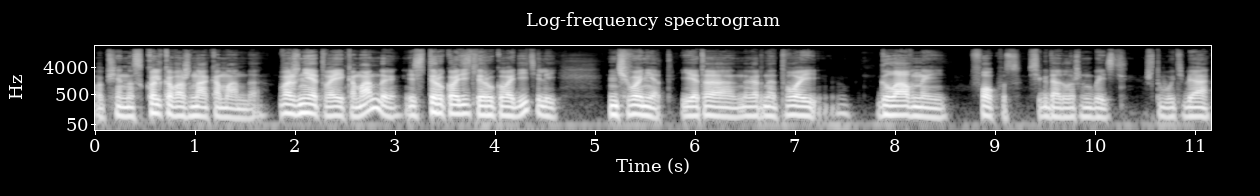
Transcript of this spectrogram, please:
вообще, насколько важна команда. Важнее твоей команды, если ты руководитель руководителей, ничего нет. И это, наверное, твой главный фокус всегда должен быть, чтобы у тебя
